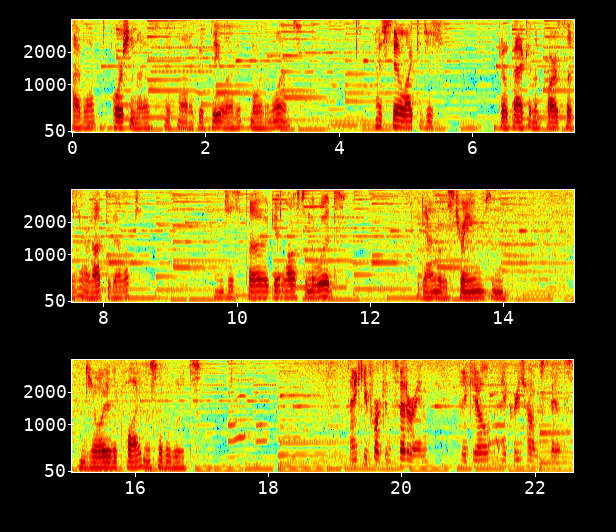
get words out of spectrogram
I've walked a portion of, if not a good deal of it, more than once. I still like to just go back in the parts that are not developed and just uh, get lost in the woods. Go down to the streams and enjoy the quietness of the woods. Thank you for considering Big Hill Acreage Homesteads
